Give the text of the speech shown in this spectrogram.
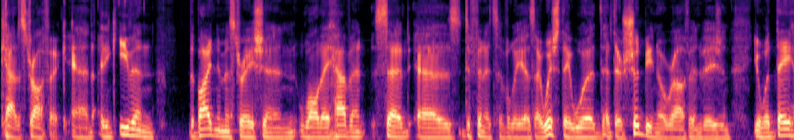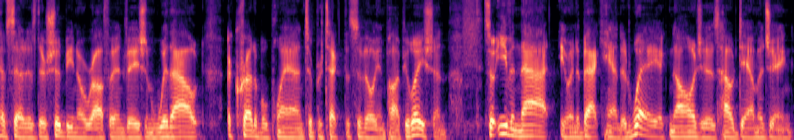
catastrophic. And I think even the Biden administration, while they haven't said as definitively as I wish they would that there should be no Rafah invasion, you know, what they have said is there should be no Rafah invasion without a credible plan to protect the civilian population. So even that, you know, in a backhanded way, acknowledges how damaging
